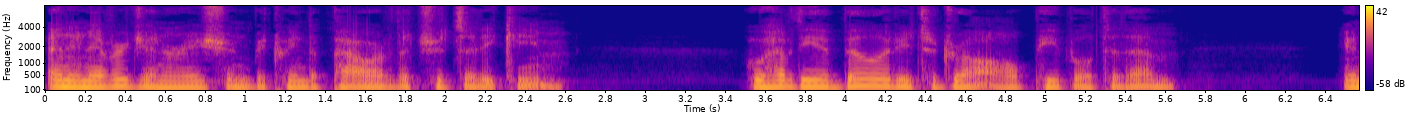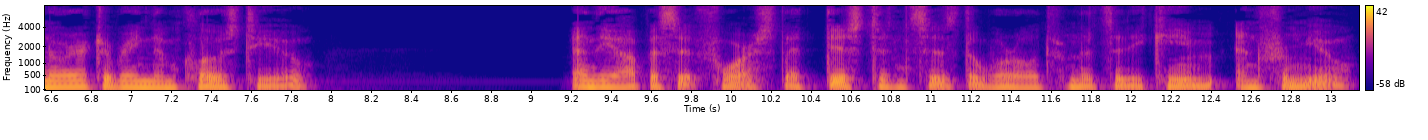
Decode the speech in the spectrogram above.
and in every generation between the power of the true tzaddikim, who have the ability to draw all people to them in order to bring them close to you, and the opposite force that distances the world from the tzaddikim and from you.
